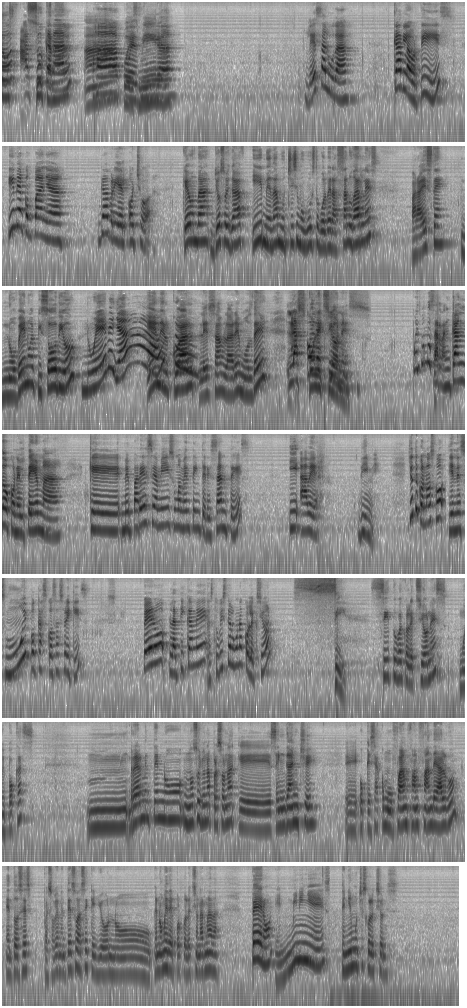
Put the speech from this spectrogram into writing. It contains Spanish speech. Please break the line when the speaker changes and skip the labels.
Bienvenidos a su canal. Ah, pues mira.
Les saluda Carla Ortiz y me acompaña Gabriel Ochoa.
¿Qué onda? Yo soy Gab y me da muchísimo gusto volver a saludarles para este noveno episodio
¡Nueve ya!
en el cual les hablaremos de
Las colecciones. Pues vamos arrancando con el tema que me parece a mí sumamente interesante. Y a ver, dime, yo te conozco, tienes muy pocas cosas frikis, pero platícame, ¿tuviste alguna colección?
Sí, sí tuve colecciones, muy pocas. Mm, realmente no, no soy una persona que se enganche eh, o que sea como fan, fan, fan de algo. Entonces, pues obviamente eso hace que yo no, que no me dé por coleccionar nada. Pero en mi niñez tenía muchas colecciones.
